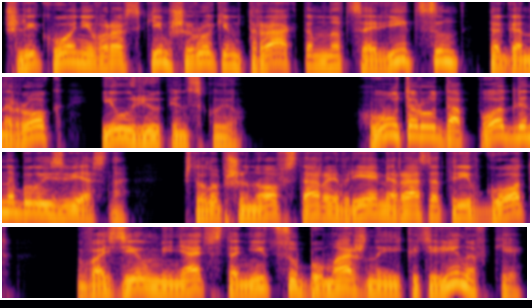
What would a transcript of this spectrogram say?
шли кони воровским широким трактом на Царицын, Таганрог и Урюпинскую. Хутору доподлинно было известно, что Лапшинов в старое время раза три в год возил менять в станицу бумажные Екатериновки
